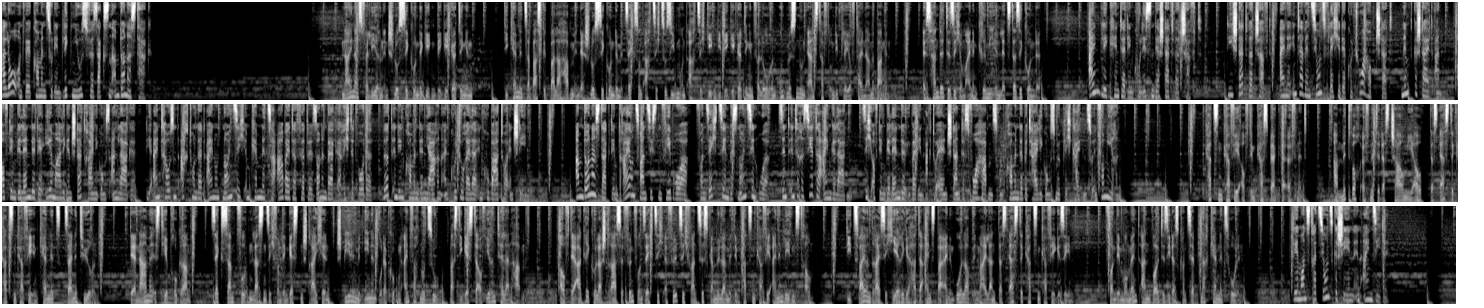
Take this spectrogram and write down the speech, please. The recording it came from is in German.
Hallo und willkommen zu den Blick News für Sachsen am Donnerstag. Niners verlieren in Schlusssekunde gegen BG Göttingen. Die Chemnitzer Basketballer haben in der Schlusssekunde mit 86 zu 87 gegen die BG Göttingen verloren und müssen nun ernsthaft um die Playoff-Teilnahme bangen. Es handelte sich um einen Krimi in letzter Sekunde. Einblick hinter den Kulissen der Stadtwirtschaft. Die Stadtwirtschaft, eine Interventionsfläche der Kulturhauptstadt, nimmt Gestalt an. Auf dem Gelände der ehemaligen Stadtreinigungsanlage, die 1891 im Chemnitzer Arbeiterviertel Sonnenberg errichtet wurde, wird in den kommenden Jahren ein kultureller Inkubator entstehen. Am Donnerstag, dem 23. Februar, von 16 bis 19 Uhr, sind Interessierte eingeladen, sich auf dem Gelände über den aktuellen Stand des Vorhabens und kommende Beteiligungsmöglichkeiten zu informieren. Katzencafé auf dem Kassberg eröffnet. Am Mittwoch öffnete das Ciao Miau, das erste Katzencafé in Chemnitz, seine Türen. Der Name ist hier Programm. Sechs Samtpfoten lassen sich von den Gästen streicheln, spielen mit ihnen oder gucken einfach nur zu, was die Gäste auf ihren Tellern haben. Auf der Agricola Straße 65 erfüllt sich Franziska Müller mit dem Katzencafé einen Lebenstraum. Die 32-Jährige hatte einst bei einem Urlaub in Mailand das erste Katzencafé gesehen. Von dem Moment an wollte sie das Konzept nach Chemnitz holen. Demonstrationsgeschehen in Einsiedel.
